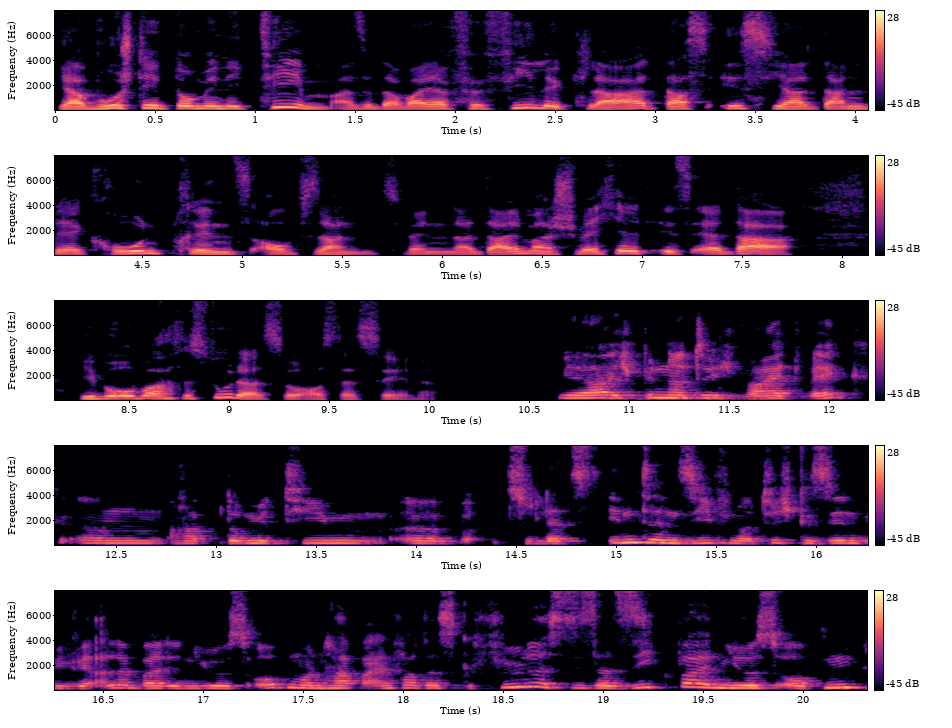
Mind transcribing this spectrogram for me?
ja, wo steht Dominik Thiem? Also da war ja für viele klar, das ist ja dann der Kronprinz auf Sand. Wenn Nadal mal schwächelt, ist er da. Wie beobachtest du das so aus der Szene? Ja, ich bin natürlich weit weg, ähm, habe Dominik Thiem äh, zuletzt intensiv natürlich gesehen, wie wir alle bei den US Open und habe einfach das Gefühl, dass dieser Sieg bei den US Open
